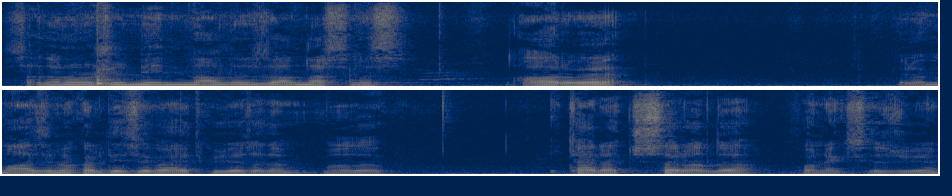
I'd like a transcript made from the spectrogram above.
Zaten orijinalini eline aldığınızda anlarsınız. Ağır ve böyle malzeme kalitesi gayet güzel. Zaten buna da ithalatçı saraldı. Forex yazıyor.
